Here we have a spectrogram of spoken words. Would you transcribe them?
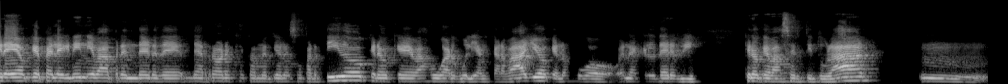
Creo que Pellegrini va a aprender de, errores que cometió en ese partido. Creo que va a jugar William Carballo, que no jugó en aquel derby. Creo que va a ser titular. Mm,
